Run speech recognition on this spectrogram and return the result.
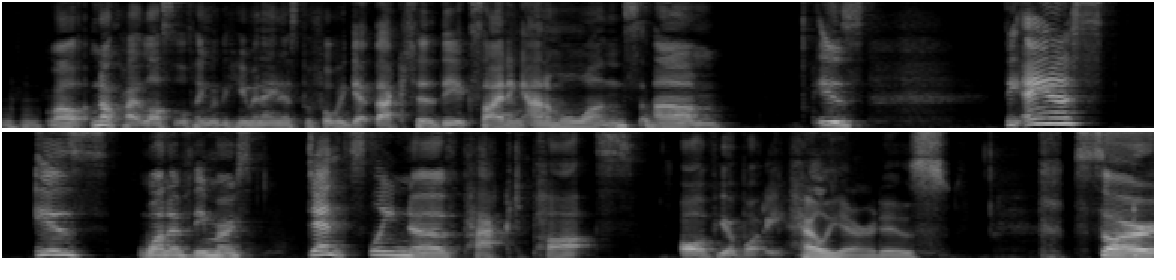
Mhm. well, not quite last little thing with the human anus before we get back to the exciting animal ones. Um, is the anus is one of the most densely nerve packed parts of your body. Hell yeah, it is. So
